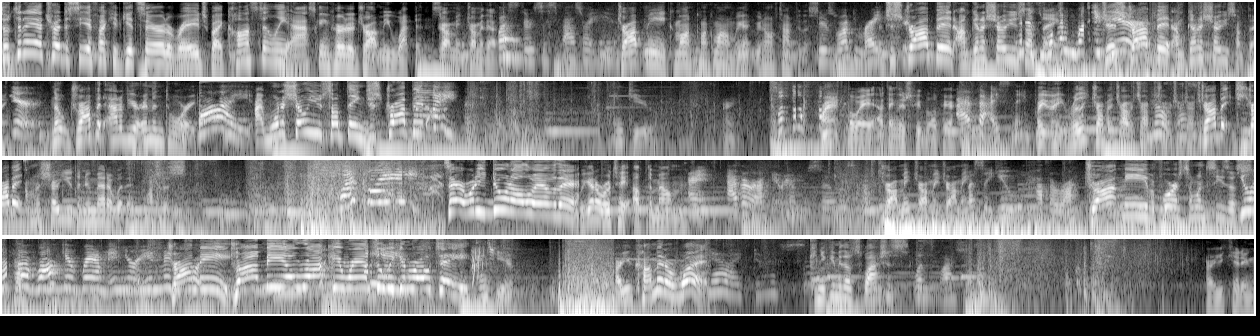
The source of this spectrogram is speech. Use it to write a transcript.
So today I tried to see if I could get Sarah to rage by constantly asking her to drop me weapons. Drop me, drop me that. Wes, there's a spaz right here. Drop me. Come on, come on, come on. We, got, we don't have time for this. There's one right Just here. drop it. I'm gonna show you There's something. one right Just here. drop it. I'm gonna show you something. Here. No, drop it out of your inventory. Why? I want to show you something. Just drop it. Wait. Thank you. All right. What the fuck? Oh wait, I think there's people up here. I have the ice thing. Wait, wait, really? Drop it, drop it, drop it, No, drop it, drop it, drop it. Just drop it. I'm gonna show you the new meta with it. Watch this. Wesley! Sarah, what are you doing all the way over there? We gotta rotate up the mountain. Alright, I have a rocket ram, so let's go. Drop me, drop me, drop me. Wesley, you have a rocket. Drop me before someone sees us. You have Come a on. rocket ram in your inventory. Drop me! Drop me a rocket ram so we can rotate! Thank you. Are you coming or what? Yeah, I guess. Can you give me those splashes? What splashes? Are you kidding me?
